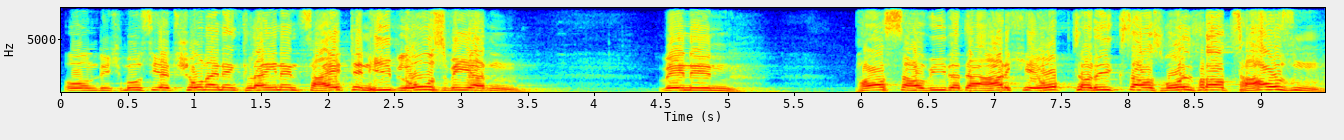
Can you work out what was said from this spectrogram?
Und ich muss jetzt schon einen kleinen Seitenhieb loswerden, wenn in Passau wieder der Archäopteryx aus Wolfratshausen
